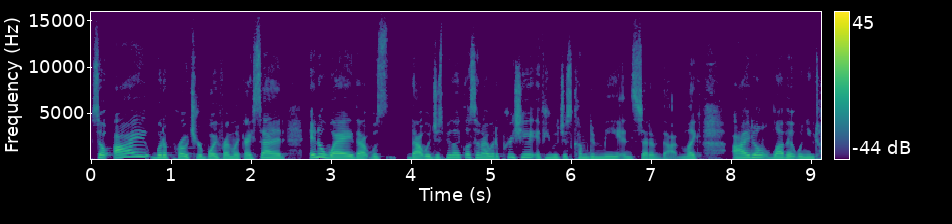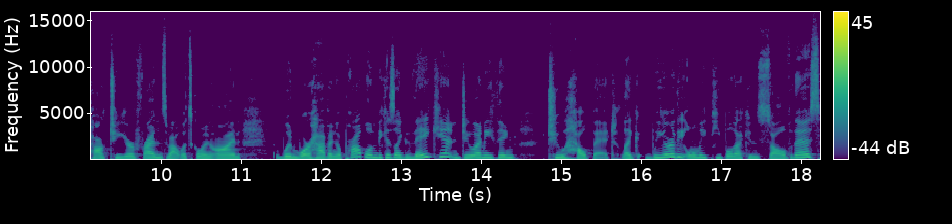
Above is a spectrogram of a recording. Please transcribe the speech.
So I would approach your boyfriend like I said in a way that was that would just be like, "Listen, I would appreciate if you would just come to me instead of them." Like I don't love it when you talk to your friends about what's going on when we're having a problem because like they can't do anything to help it. Like we are the only people that can solve this.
